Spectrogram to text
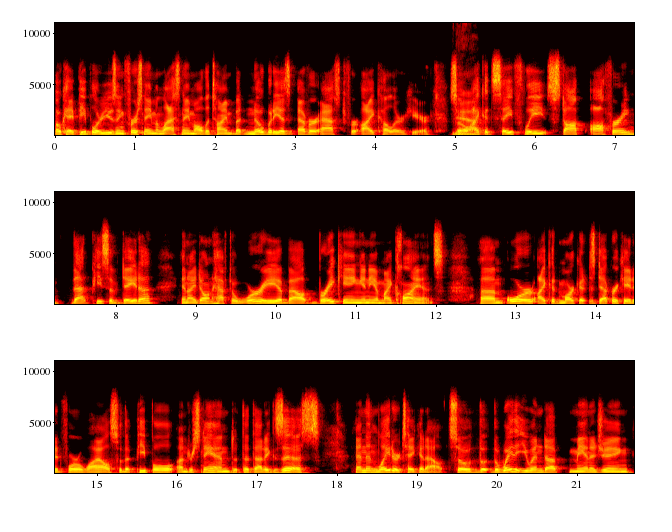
okay, people are using first name and last name all the time, but nobody has ever asked for eye color here. So Yeah. I could safely stop offering that piece of data and I don't have to worry about breaking any of my clients. Um, or I could mark it as deprecated for a while so that people understand that that exists and then later take it out. So the, the way that you end up managing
